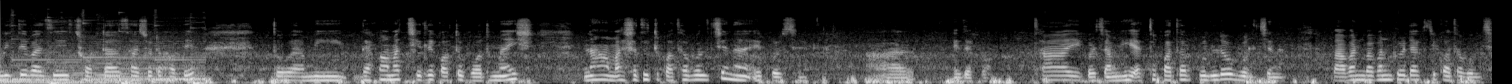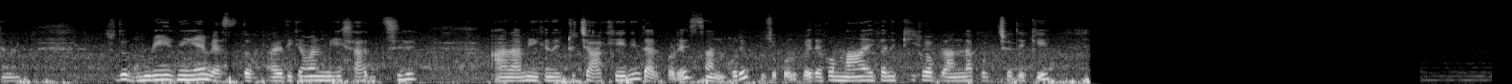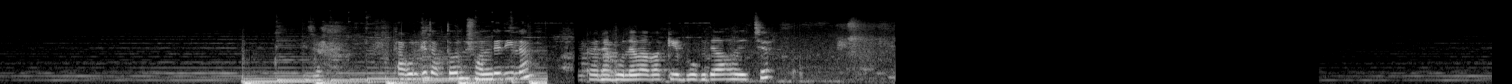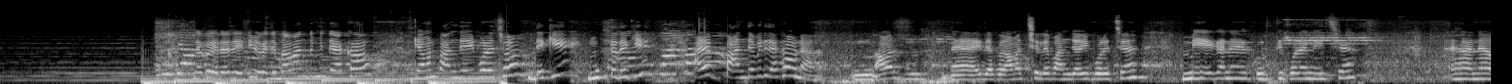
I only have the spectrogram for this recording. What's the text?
ঘড়িতে বাজে ছটা, সাড়ে ছটা হবে। তো আমি, দেখো আমার ছেলে কত বদমাইশ। না, আমার সাথে একটু কথা বলছে, না, এ করছে। আর এ দেখো থা এ করছে। আমি এত কথা বললেও বলছে না। বাবান বাবান করে ডাকছি, কথা বলছে না। শুধু ঘুড়ি নিয়ে ব্যস্ত। আর এদিকে আমার মেয়ে সাজছে। আর আমি এখানে একটু চা খেয়ে নিই, তারপরে স্নান করে পুজো করব। দেখো মা এখানে কী সব রান্না করছে দেখি। ঠাকুরকে তখন সন্ধে দিলাম। এখানে ভোলে বাবাকে ভোগ দেওয়া হয়েছে। দেখো এটা রেডি হয়ে গেছে। তুমি দেখাও কেমন পাঞ্জাবি পরেছো? দেখি, মুখটা দেখি। দেখাও না। আমার হ্যাঁ এই দেখো, আমার ছেলে পাঞ্জাবি পরেছে। মেয়ে এখানে কুর্তি পরে নিয়েছে। এখানে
